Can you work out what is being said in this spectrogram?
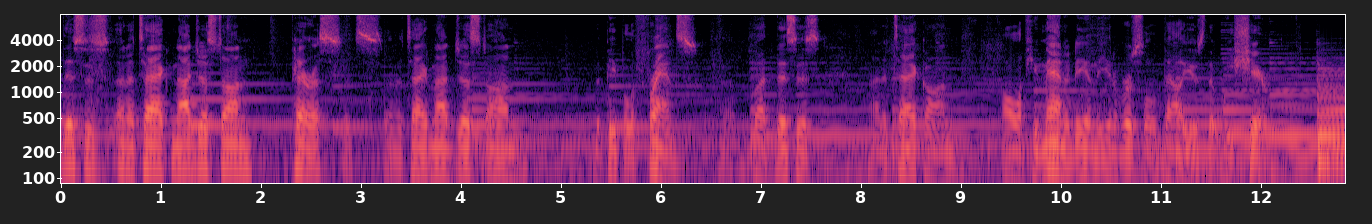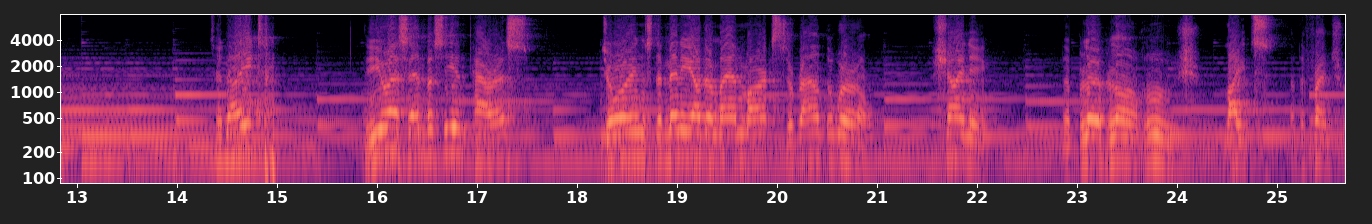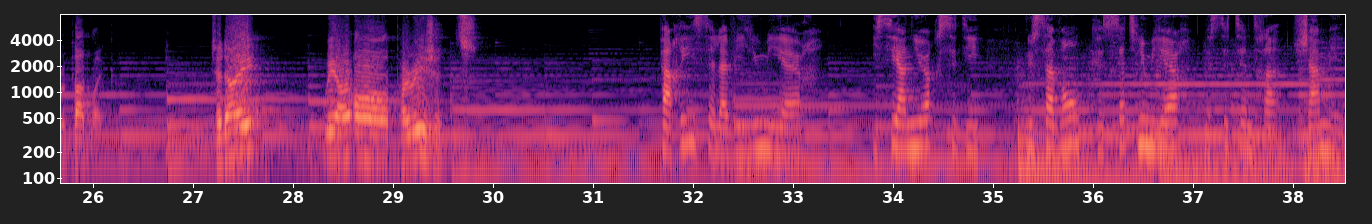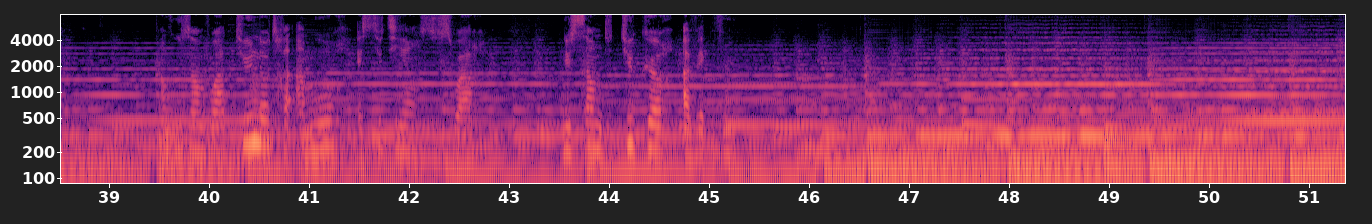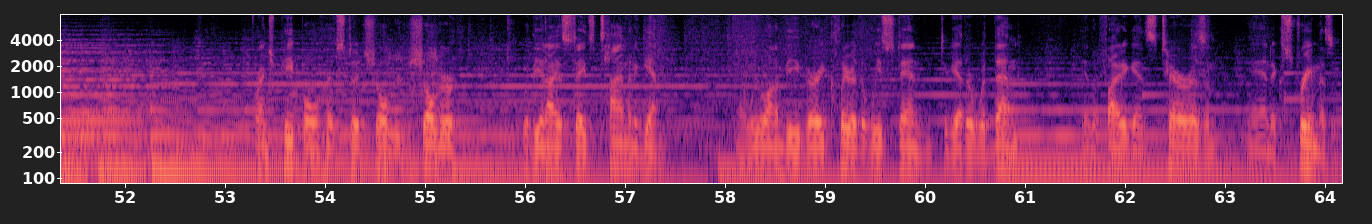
This is an attack not just on Paris, it's an attack not just on the people of France, uh, but this is an attack on all of humanity and the universal values that we share. Tonight, the U.S. Embassy in Paris joins the many other landmarks around the world, shining the bleu, blanc, rouge lights of the French Republic. Tonight, we are all Parisians. Paris, c'est la ville lumière. Ici à New York City, nous savons que cette lumière ne s'éteindra jamais. On vous envoie tout notre amour et soutien ce soir. Nous sommes de tout cœur avec vous. French people have stood shoulder to shoulder with the United States time and again. And we want to be very clear that we stand together with them in the fight against terrorism and extremism.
